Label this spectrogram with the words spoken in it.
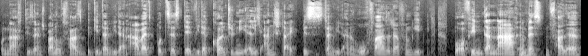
Und nach dieser Entspannungsphase beginnt dann wieder ein Arbeitsprozess, der wieder kontinuierlich ansteigt, bis es dann wieder eine Hochphase davon gibt, woraufhin danach im besten Falle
